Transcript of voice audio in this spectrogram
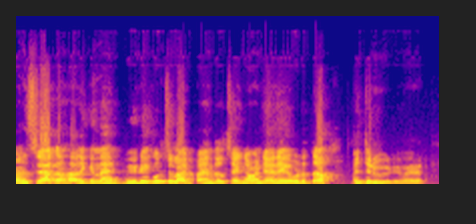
മനസ്സിലാക്കാൻ സാധിക്കുന്നത് വീഡിയോയെക്കുറിച്ചുള്ള അഭിപ്രായം തീർച്ചയായും കമന്റായി രേഖപ്പെടുത്തുക. മറ്റൊരു വീഡിയോ വരാം.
